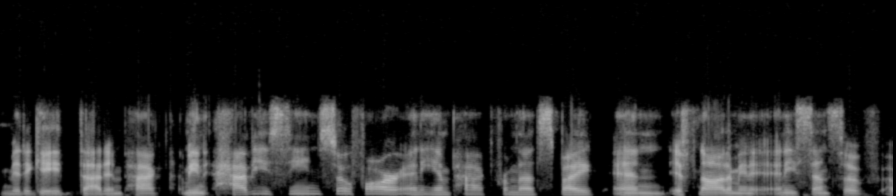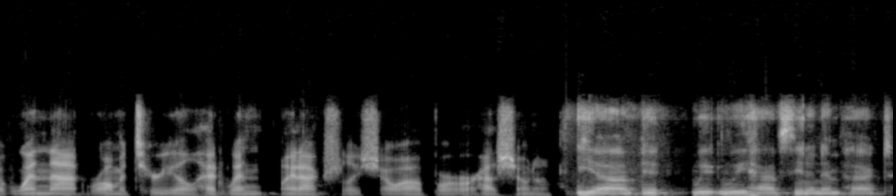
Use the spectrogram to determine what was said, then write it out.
mitigate that impact. I mean, have you seen so far any impact from that spike? And if not, I mean, any sense of, of when that raw material headwind might actually show up or, or has shown up? Yeah, it, we, we have seen an impact.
